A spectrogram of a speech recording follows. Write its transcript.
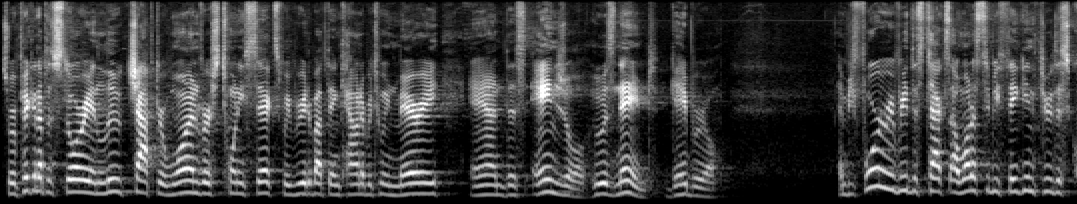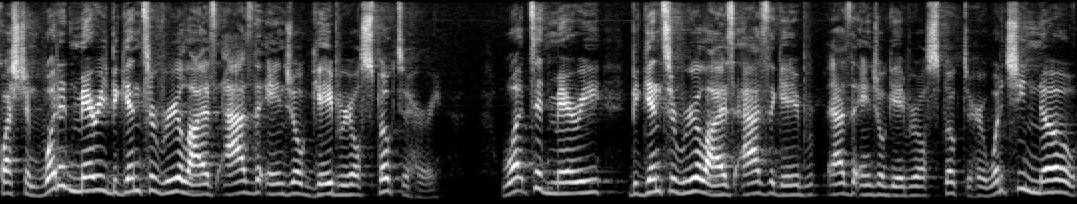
So we're picking up the story in Luke chapter 1, verse 26. We read about the encounter between Mary and this angel who is named Gabriel. And before we read this text, I want us to be thinking through this question What did Mary begin to realize as the angel Gabriel spoke to her? What did Mary begin to realize as the, Gab- as the angel Gabriel spoke to her? What did she know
